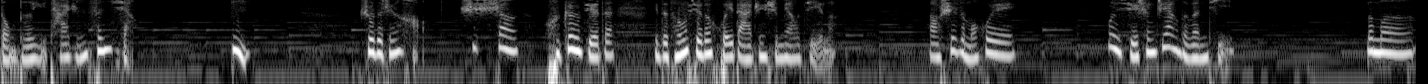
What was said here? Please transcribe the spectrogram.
懂得与他人分享，嗯，说的真好。事实上，我更觉得你的同学的回答真是妙极了。老师怎么会问学生这样的问题？那么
